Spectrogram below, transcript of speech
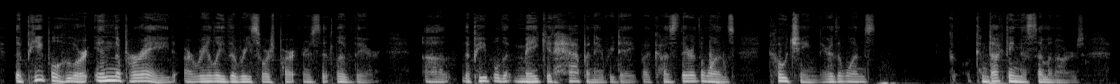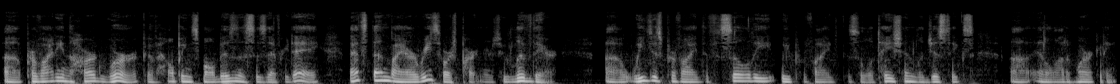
the people who are in the parade are really the resource partners that live there, uh, the people that make it happen every day because they're the ones coaching, they're the ones c- conducting the seminars, uh, providing the hard work of helping small businesses every day. That's done by our resource partners who live there. Uh, we just provide the facility, we provide facilitation, logistics, uh, and a lot of marketing.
